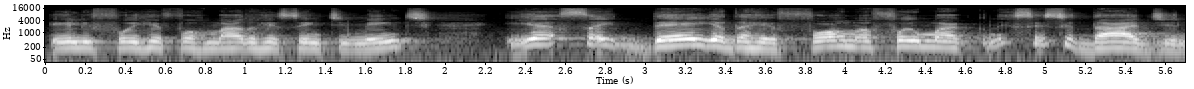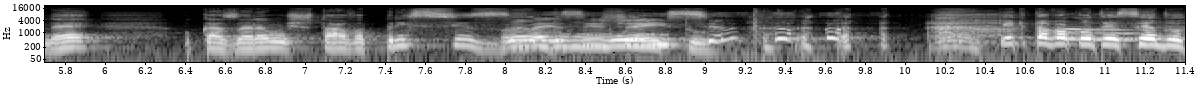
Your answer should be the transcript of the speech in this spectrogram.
Ele foi reformado recentemente e essa ideia da reforma foi uma necessidade, né? O casarão estava precisando muito. o que estava acontecendo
